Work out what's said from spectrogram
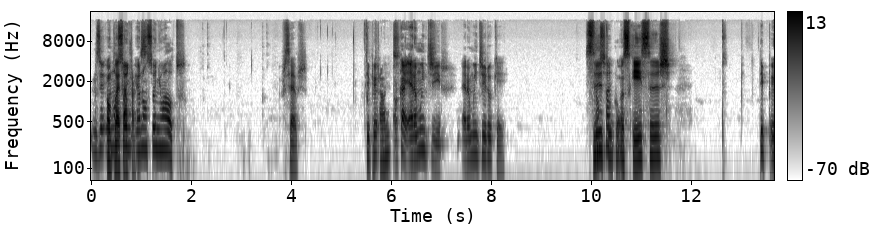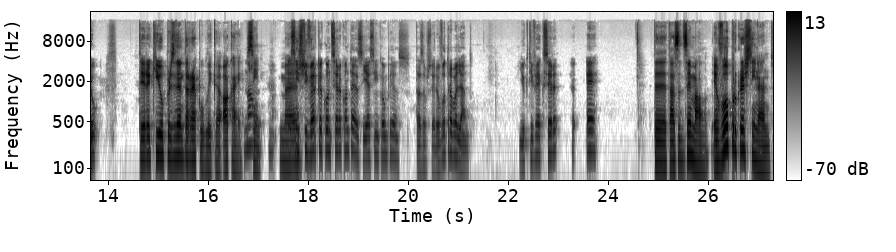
Mas eu, eu, não, sonho, frase. eu não sonho alto. Percebes? Tipo, eu- ok, era muito giro. Era muito giro o quê? Se tu conseguisses Tipo, eu. ter aqui o Presidente da República, ok, Não, sim, não. mas Assim, se tiver que acontecer, acontece. E é assim que eu penso. Estás a perceber? Eu vou trabalhando. E o que tiver que ser, é. te- estás a dizer mal. Eu vou procrastinando,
